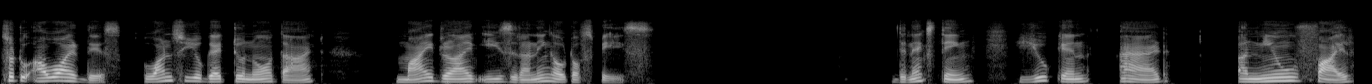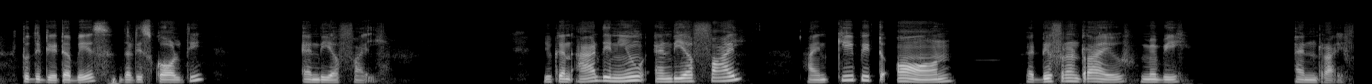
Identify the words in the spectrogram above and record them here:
So to avoid this, once you get to know that my drive is running out of space, the next thing you can add a new file to the database that is called the NDF file. You can add the new NDF file and keep it on a different drive, maybe N drive.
